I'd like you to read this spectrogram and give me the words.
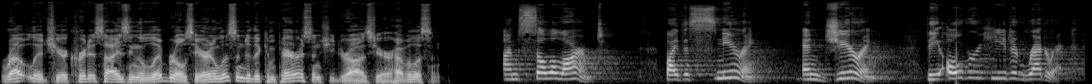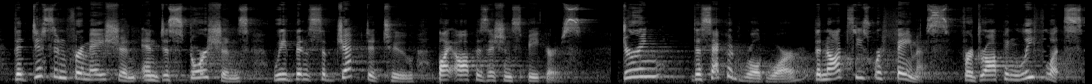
Routledge here criticizing the Liberals here, and listen to the comparison she draws here. Have a listen. I'm so alarmed by the sneering and jeering, the overheated rhetoric, the disinformation and distortions we've been subjected to by opposition speakers. During the Second World War, the Nazis were famous for dropping leaflets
